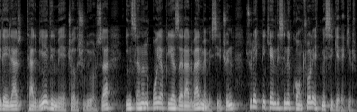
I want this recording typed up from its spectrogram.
bireyler terbiye edilmeye çalışılıyorsa, insanın o yapıya zarar vermemesi için sürekli kendisini kontrol etmesi gerekir.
